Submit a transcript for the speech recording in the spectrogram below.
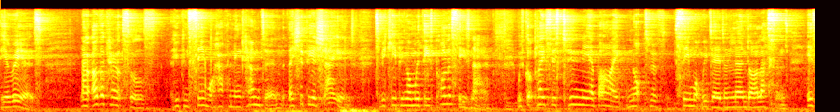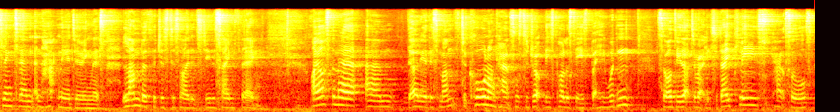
the arrears. Now other councils who can see what happened in Camden, they should be ashamed to be keeping on with these policies now. We've got places too nearby not to have seen what we did and learned our lessons. Islington and Hackney are doing this. Lambeth have just decided to do the same thing. I asked the Mayor um, earlier this month to call on councils to drop these policies, but he wouldn't. So I'll do that directly today. Please, councils,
